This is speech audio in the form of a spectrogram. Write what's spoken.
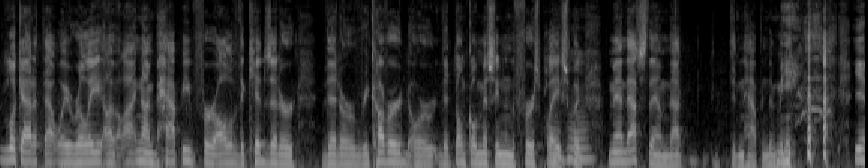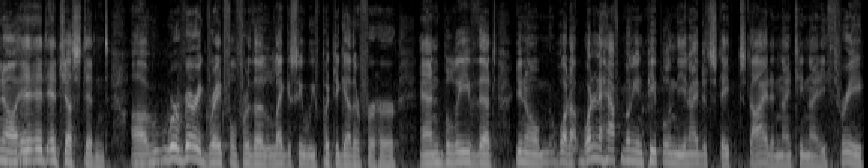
look at it that way really. I, I, and I'm happy for all of the kids that are that are recovered or that don't go missing in the first place. But mm-hmm. man, that's them. That didn't happen to me. you know, it, it, it just didn't. Uh, we're very grateful for the legacy we've put together for her and believe that, you know, what, uh, one and a half million people in the United States died in 1993.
